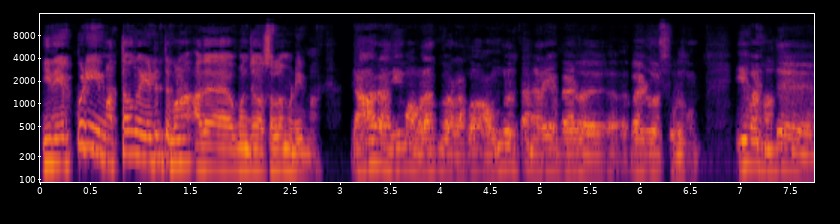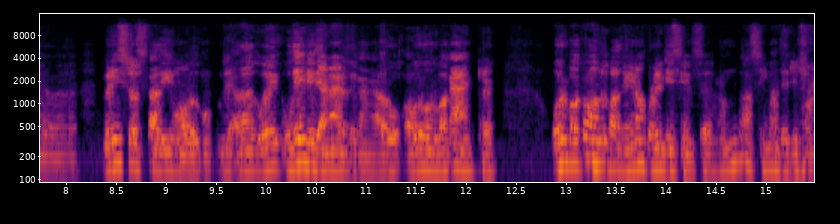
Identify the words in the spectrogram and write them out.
இது எப்படி மத்தவங்க எடுத்துக்கணும்? அத கொஞ்சம் சொல்ல முடியுமா? யார் அதிகமா வளர்ந்து வர்றாங்களோ அவங்களுக்கு தான் நிறைய பேட் பேட் வேர்ட்ஸ் ஒழுகும் ஈவன் வந்து மினிஸ்டர்ஸ்க்கு அதிகமா ஒழுகும். அதாவது உதய- உதயநிதி அண்ணா எடுத்துக்காங்க அவர் ஒரு பக்கம் ஆக்டர் ஒரு பக்கம் வந்து பாத்தீங்கன்னா பொலிட்டீசியன்ஸ் ரொம்ப அசிங்கமா தெரியும்.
